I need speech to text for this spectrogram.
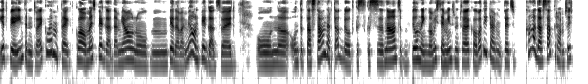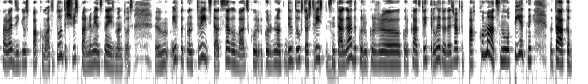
iet pie internetu veikaliem un teikt, klau, mēs piegādājam jaunu, piedāvājam jaunu piegādes veidu. Un, un tad tā standarta atbilde, kas, kas nāca pilnīgi no visiem internetu veikalu vadītājiem, teica, kādā sakrā mums vispār vajadzīgi jūs pakumāti. To taču vispār neviens neizmanto izmantos. Um, ir pat man tvīts tāds saglabāts, kur, kur no 2013. gada, kur, kur, kur kāds Twitter lietotājs raksta pakomāts nopietni, nu tā, ka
